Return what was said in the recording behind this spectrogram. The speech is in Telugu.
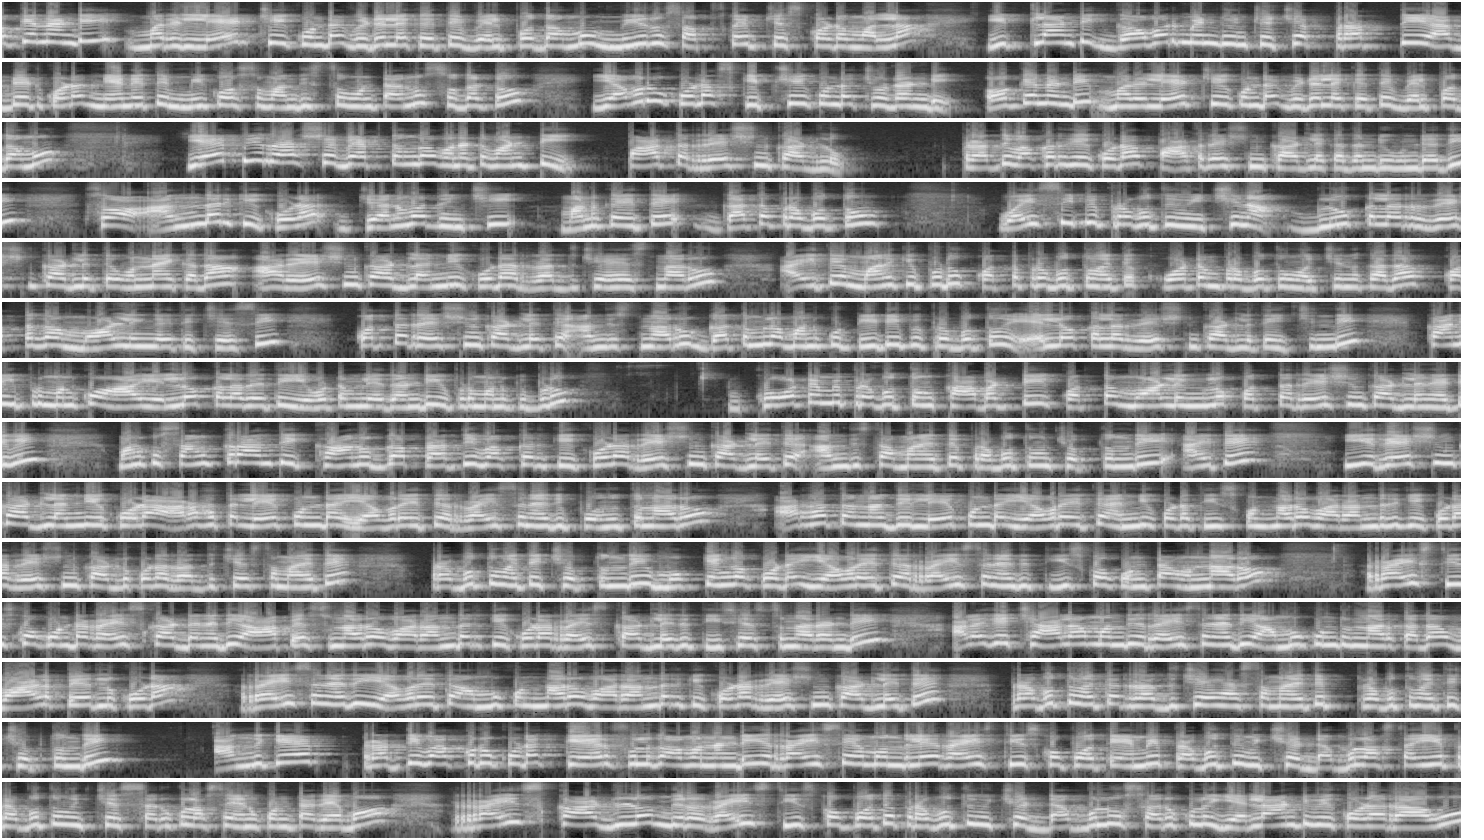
ఓకేనండి? మరి లేట్ చేయకుండా వీడియోలోకి వెళ్ళిపోదాము. మీరు సబ్స్క్రైబ్ చేసుకోవడం వల్ల ఇట్లాంటి గవర్నమెంట్ నుంచి వచ్చే ప్రతి అప్డేట్ కూడా నేనైతే మీకోసం అందిస్తూ ఉంటాను. సో దట్ ఎవరు కూడా స్కిప్ చేయకుండా చూడండి. ఓకేనండి? మరి లేట్ చేయకుండా వీడియోలోకి వెళ్ళిపోదాము. ఏపీ రాష్ట్ర వ్యాప్తంగా ఉన్నటువంటి పాత రేషన్ కార్డులు ప్రతి ఒక్కరికి కూడా పాత రేషన్ కార్డులే కదండి ఉండేది. సో అందరికీ కూడా జనవరి నుంచి మనకైతే గత ప్రభుత్వం వైసీపీ ప్రభుత్వం ఇచ్చిన బ్లూ కలర్ రేషన్ కార్డులు అయితే ఉన్నాయి కదా ఆ రేషన్ కార్డులన్నీ కూడా రద్దు చేసేస్తున్నారు. అయితే మనకిప్పుడు కొత్త ప్రభుత్వం అయితే కూటమి ప్రభుత్వం వచ్చింది కదా కొత్తగా మోడలింగ్ అయితే చేసి కొత్త రేషన్ కార్డులు అయితే అందిస్తున్నారు. గతంలో మనకు టీడీపీ ప్రభుత్వం ఎల్లో కలర్ రేషన్ కార్డులు అయితే ఇచ్చింది. కానీ ఇప్పుడు మనకు ఆ ఎల్లో కలర్ అయితే ఇవ్వటం లేదండి. ఇప్పుడు మనకు ఇప్పుడు కూటమి ప్రభుత్వం కాబట్టి కొత్త మోడలింగ్లో కొత్త రేషన్ కార్డులు అనేటివి మనకు సంక్రాంతి కానుగ్గా ప్రతి ఒక్కరికి కూడా రేషన్ కార్డులు అయితే అందిస్తామని అయితే ప్రభుత్వం చెప్తుంది. అయితే ఈ రేషన్ కార్డులన్నీ కూడా అర్హత లేకుండా ఎవరైతే రైస్ అనేది పొందుతున్నారో అర్హత అనేది లేకుండా ఎవరైతే అన్నీ కూడా తీసుకుంటున్నారో వారందరికీ కూడా రేషన్ కార్డులు కూడా రద్దు చేస్తామని అయితే ప్రభుత్వం అయితే చెప్తుంది. ముఖ్యంగా కూడా ఎవరైతే రైస్ అనేది తీసుకోకుండా ఉన్నారో రైస్ తీసుకోకుండా రైస్ కార్డు అనేది ఆపేస్తున్నారో. వారందరికీ కూడా రైస్ కార్డులు అయితే తీసేస్తున్నారండి. అలాగే చాలామంది రైస్ అనేది అమ్ముకుంటున్నారు కదా వాళ్ళ పేర్లు కూడా రైస్ అనేది ఎవరైతే అమ్ముకుంటున్నారో వారందరికీ కూడా రేషన్ కార్డులు అయితే ప్రభుత్వం అయితే రద్దు చేసేస్తామని అయితే ప్రభుత్వం అయితే చెప్తుంది. అందుకే ప్రతి ఒక్కరూ కూడా కేర్ఫుల్గా ఉండండి. రైస్ ఏముందిలే? రైస్ తీసుకోపోతే ఏమి? ప్రభుత్వం ఇచ్చే డబ్బులు వస్తాయి. ప్రభుత్వం ఇచ్చే సరుకులు వస్తాయి అనుకుంటారేమో? రైస్ కార్డులో మీరు రైస్ తీసుకోపోతే ప్రభుత్వం ఇచ్చే డబ్బులు సరుకులు ఎలాంటివి కూడా రావు.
